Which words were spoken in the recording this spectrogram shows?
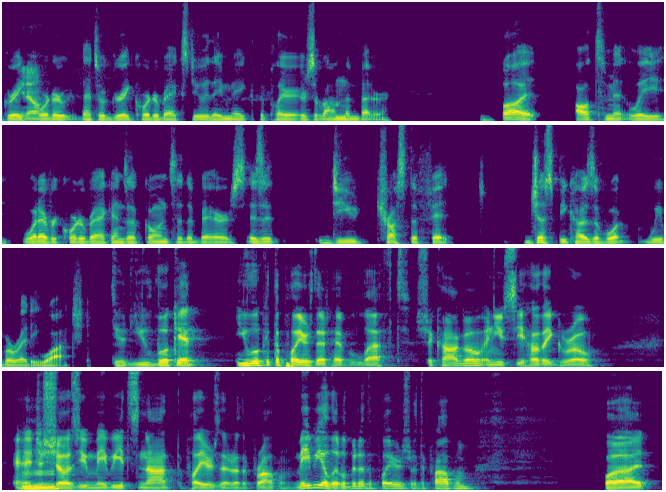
Great you know? quarter. That's what great quarterbacks do. They make the players around them better. But ultimately, whatever quarterback ends up going to the Bears, is it? Do you trust the fit just because of what we've already watched? Dude, you look at you look at the players that have left Chicago and you see how they grow. And mm-hmm. it just mm-hmm. shows you maybe it's not the players that are the problem. Maybe a little bit of the players are the problem. But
